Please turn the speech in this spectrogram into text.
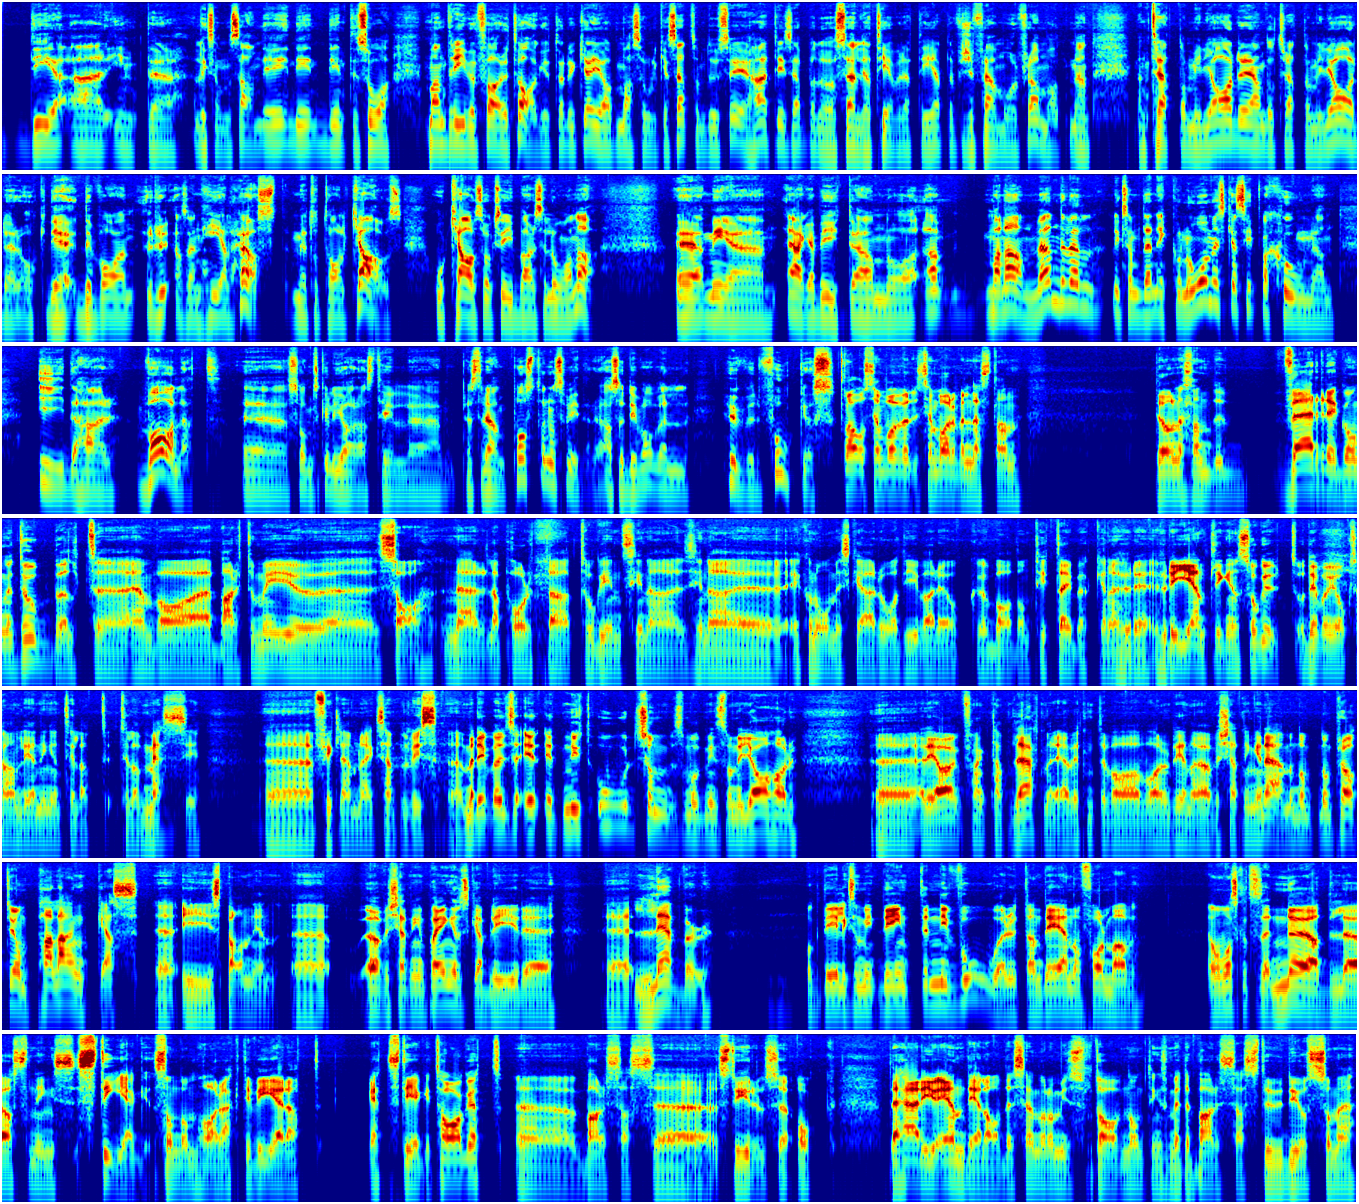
det är inte liksom sant. Det, det, det är inte så man driver företag, utan du kan göra på massa olika sätt. Som du säger här till exempel, då, sälja tv-rättigheter för 25 år framåt. Men, men 13 miljarder är ändå 13 miljarder och det, det var en, alltså en hel höst med total kaos. Och kaos också i Barcelona eh, med ägarbyten och ja, man använder väl liksom den ekonomiska situationen i det här valet eh, som skulle göras till eh, presidentposten och så vidare. Alltså det var väl huvudfokus. Ja, och sen var, väl, sen var det väl nästan det var nästan värre gånger dubbelt eh, än vad Bartomeu eh, sa när Laporta tog in sina, sina eh, ekonomiska rådgivare och bad dem titta i böckerna hur det, hur det egentligen såg ut. Och det var ju också anledningen till att, till att Messi eh, fick lämna exempelvis. Eh, men det var ett, ett nytt ord som, som åtminstone jag har eh, eller jag har fan knappt lärt mig det, jag vet inte vad, vad den rena översättningen är. Men de, de pratar ju om palancas i Spanien. Översättningen på engelska blir lever. Och det är liksom det är inte nivåer utan det är någon form av, om man ska säga nödlösningssteg som de har aktiverat ett steg i taget, eh, Barsas eh, styrelse och det här är ju en del av det. Sen har de ju slått av någonting som heter Barsa Studios som är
